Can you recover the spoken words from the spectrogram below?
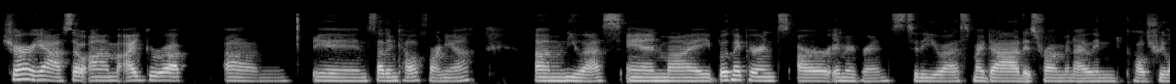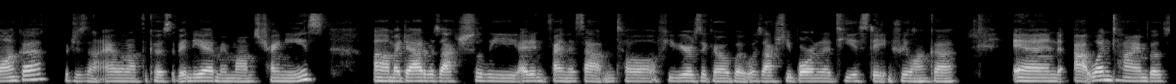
Sure. Yeah. So, um, I grew up, um, in Southern California, um, U.S. and my, both my parents are immigrants to the U.S. My dad is from an island called Sri Lanka, which is an island off the coast of India. And my mom's Chinese. Uh, my dad was actually, I didn't find this out until a few years ago, but was actually born in a tea estate in Sri Lanka and at one time, both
